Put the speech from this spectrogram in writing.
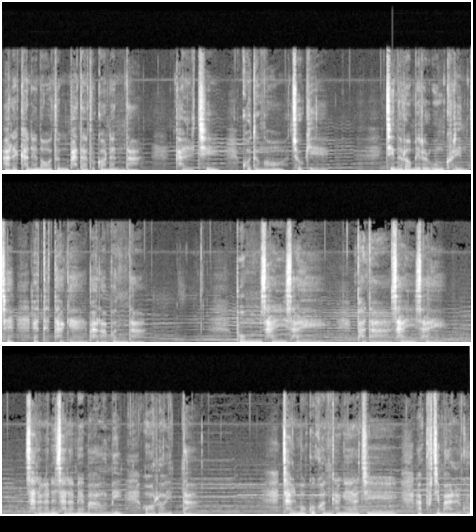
아래 칸에 넣어둔 바다도 꺼낸다. 갈치, 고등어, 조기. 지느러미를 웅크린 채 애틋하게 바라본다. 봄 사이사이, 바다 사이사이, 사랑하는 사람의 마음이 얼어 있다. 잘 먹고 건강해야지, 아프지 말고.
